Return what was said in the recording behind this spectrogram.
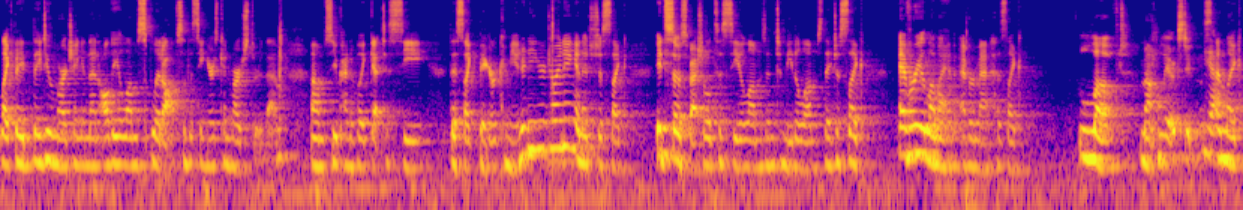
like they, they do marching and then all the alums split off so the seniors can march through them. Um, so you kind of like get to see this like bigger community you're joining and it's just like, it's so special to see alums and to meet alums. They just like every alum I have ever met has like loved Mount Holyoke students Yeah. and like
